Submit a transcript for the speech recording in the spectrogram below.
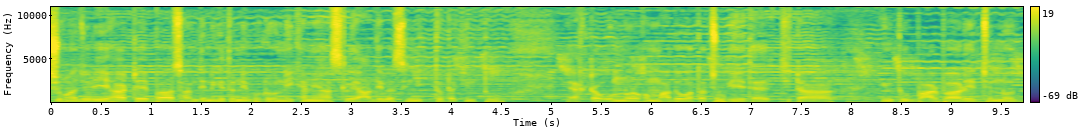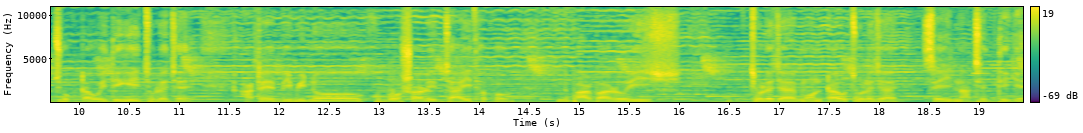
সোনাঝুরি হাটে বা শান্তিনিকেতনে বলুন, এখানে আসলে আদিবাসী নৃত্যটা কিন্তু একটা অন্যরকম মাদকতা ছড়িয়ে দেয়, যেটা কিন্তু বারবার এর জন্য চোখটা ওই দিকেই চলে যায়। হাটে বিভিন্ন প্রসারে যাই থাকো কিন্তু বারবার ওই চলে যায়, মনটাও চলে যায় সেই নাচের দিকে।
